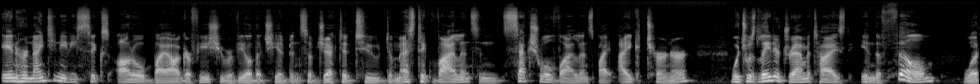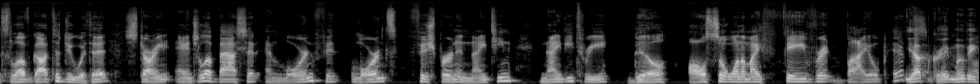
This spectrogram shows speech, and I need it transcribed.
In her 1986 autobiography, she revealed that she had been subjected to domestic violence and sexual violence by Ike Turner, which was later dramatized in the film What's Love Got to Do with It, starring Angela Bassett and Lauren Fi- Laurence Fishburne in 1993. Bill, also one of my favorite biopics. Yep, great movie.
